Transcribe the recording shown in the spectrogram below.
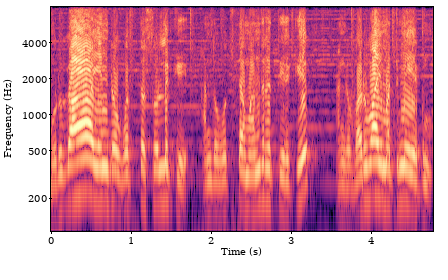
முருகா என்ற ஒத்த சொல்லுக்கு அந்த ஒத்த மந்திரத்திற்கு அங்க வருவாய் மட்டுமே இருக்கும்.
